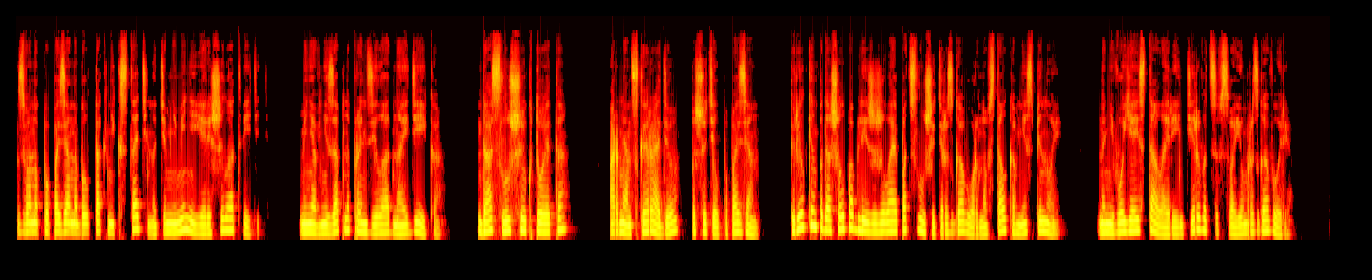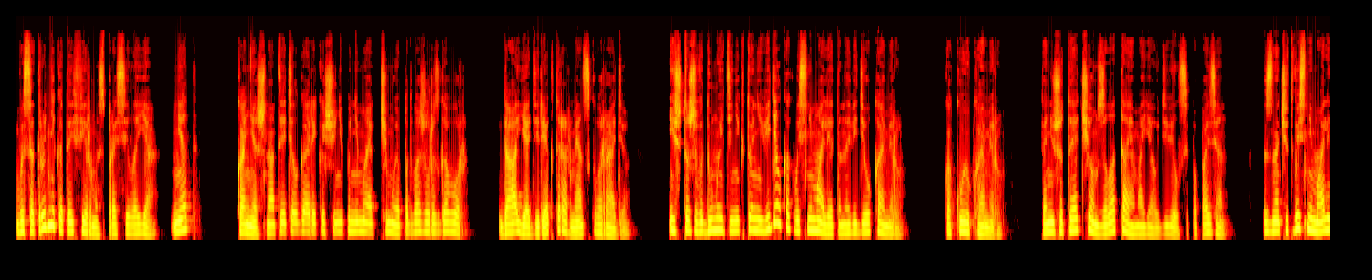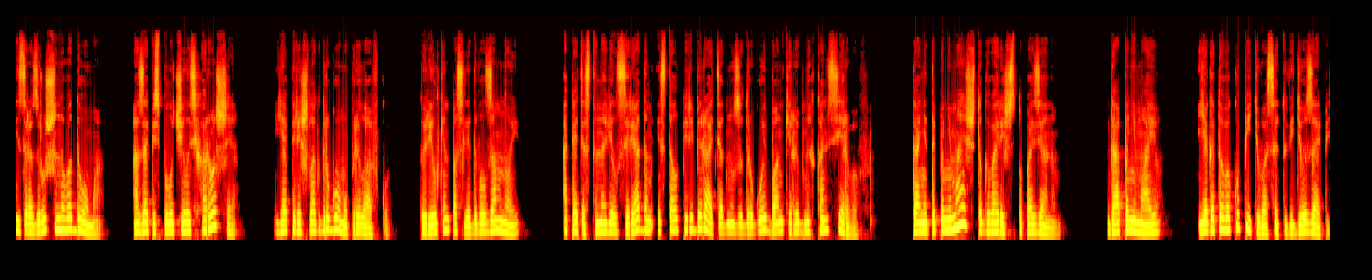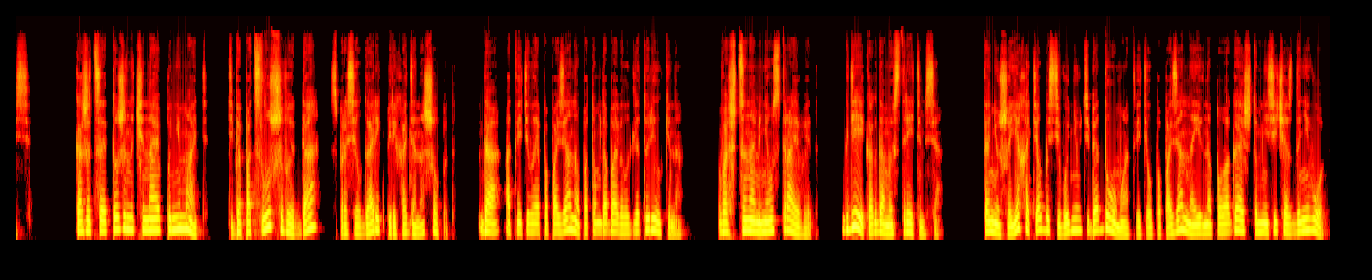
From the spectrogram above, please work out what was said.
Звонок Папазяна был так не кстати, но тем не менее я решила ответить. Меня внезапно пронзила одна идейка. «Да, слушаю, кто это?» «Армянское радио», — пошутил Папазян. Турилкин подошел поближе, желая подслушать разговор, но встал ко мне спиной. На него я и стала ориентироваться в своем разговоре. «Вы сотрудник этой фирмы?» — спросила я. «Нет?» «Конечно», — ответил Гарик, еще не понимая, к чему я подвожу разговор. «Да, я директор армянского радио». «И что же вы думаете, никто не видел, как вы снимали это на видеокамеру?» «Какую камеру?» «Танюша, ты о чем, золотая моя?» — удивился Папазян. «Значит, вы снимали из разрушенного дома. А запись получилась хорошая?» Я перешла к другому прилавку. Турилкин последовал за мной. Опять остановился рядом и стал перебирать одну за другой банки рыбных консервов. «Таня, ты понимаешь, что говоришь с Папазяном?» «Да, понимаю. Я готова купить у вас эту видеозапись». «Кажется, я тоже начинаю понимать. Тебя подслушивают, да?» — спросил Гарик, переходя на шепот. «Да», — ответила я Папазяну, а потом добавила для Турилкина. «Ваша цена меня устраивает. Где и когда мы встретимся?» «Танюша, я хотел бы сегодня у тебя дома», — ответил Папазян, наивно полагая, что мне сейчас до него.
